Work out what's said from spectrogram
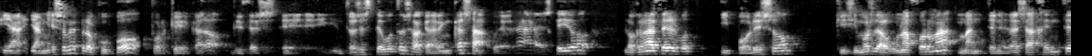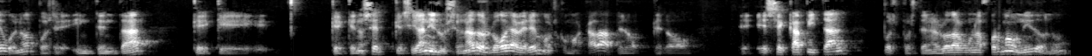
y, a, mí, eso me preocupó, porque, claro, dices, eh, y entonces este voto se va a quedar en casa. Pues ah, es que yo lo que no voy a hacer es votar. Y por eso quisimos de alguna forma mantener a esa gente, bueno, pues eh, intentar que, que, que, no sé, que sigan ilusionados. Luego ya veremos cómo acaba, pero, pero e-, ese capital, pues, pues tenerlo de alguna forma unido, ¿no?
